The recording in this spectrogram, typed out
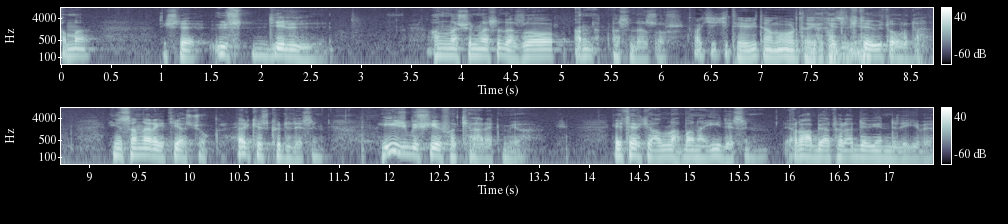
Ama işte üst dil anlaşılması da zor, anlatması da zor. Hakiki tevhid ama orada Hakiki tevhid orada. İnsanlara ihtiyaç yok. Herkes kötü desin. Hiçbir şeye fakir etmiyor. Yeter ki Allah bana iyi desin. Rabiatül Adeviye'nin dediği gibi.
